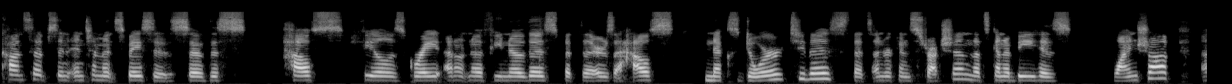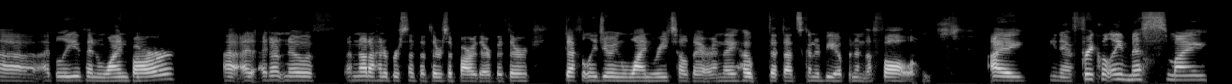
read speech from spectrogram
concepts in intimate spaces. So this house feel is great. I don't know if you know this, but there's a house next door to this that's under construction. That's going to be his wine shop, uh, I believe, and wine bar. I, I don't know if I'm not 100% that there's a bar there, but they're definitely doing wine retail there, and they hope that that's going to be open in the fall. I you know, frequently miss my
